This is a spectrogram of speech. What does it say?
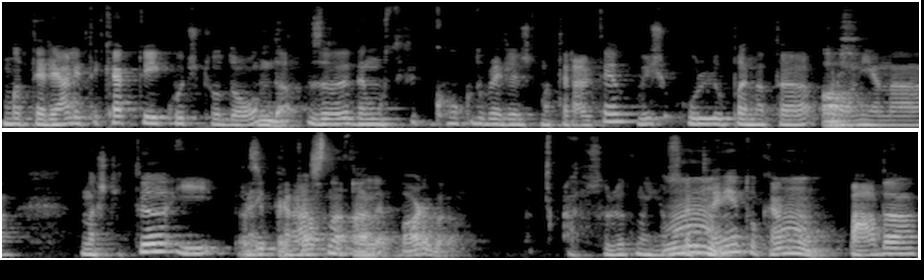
материалите, както и кучето отдолу, Да. за да демонстрира колко добре глеждат материалите. Виж улюпената броня на, на щита и Тази прекрасна алебарда. Абсолютно. И осветлението, как М. пада,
